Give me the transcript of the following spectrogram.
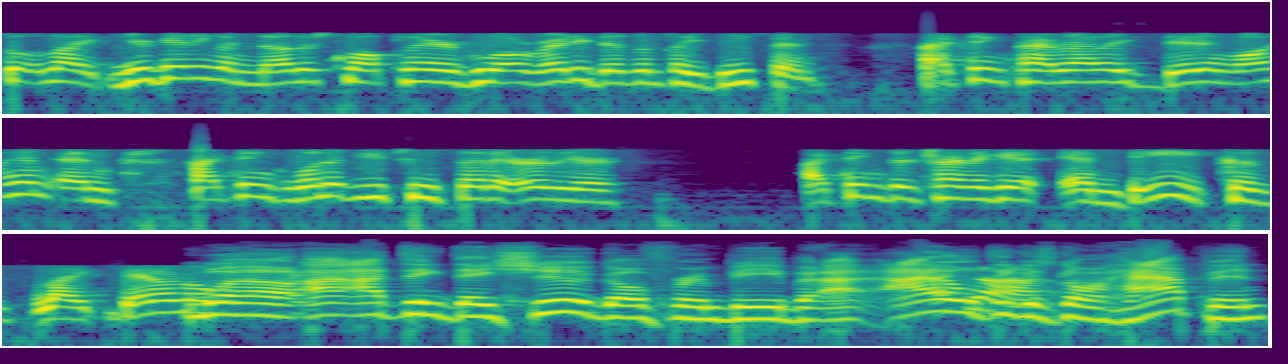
So like you're getting another small player who already doesn't play defense. I think Pat Riley didn't want him, and I think one of you two said it earlier. I think they're trying to get Embiid because like they don't know. Well, I, I think they should go for Embiid, but I, I don't think it's going to happen.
